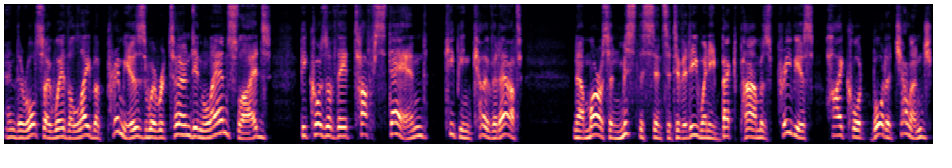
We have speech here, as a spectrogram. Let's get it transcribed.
and they're also where the Labor premiers were returned in landslides because of their tough stand keeping COVID out. Now, Morrison missed this sensitivity when he backed Palmer's previous High Court border challenge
